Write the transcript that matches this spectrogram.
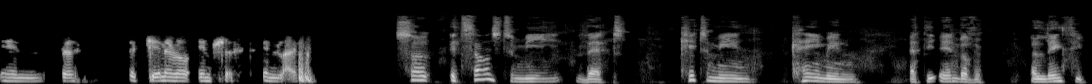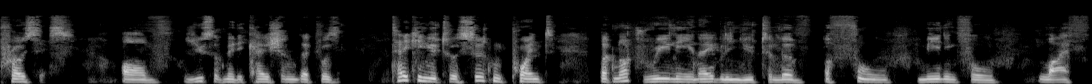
in just a general interest in life. So it sounds to me that ketamine came in at the end of a, a lengthy process of use of medication that was taking you to a certain point, but not really enabling you to live a full, meaningful life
